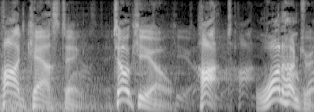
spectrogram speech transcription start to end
PODCASTING TOKYO HOT 100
